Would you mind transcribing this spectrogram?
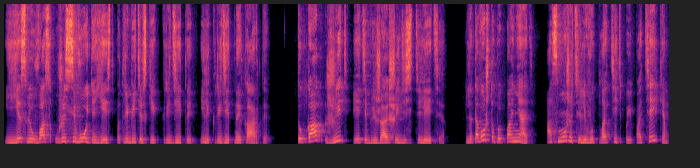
и если у вас уже сегодня есть потребительские кредиты или кредитные карты, то как жить эти ближайшие десятилетия? Для того, чтобы понять, а сможете ли вы платить по ипотеке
